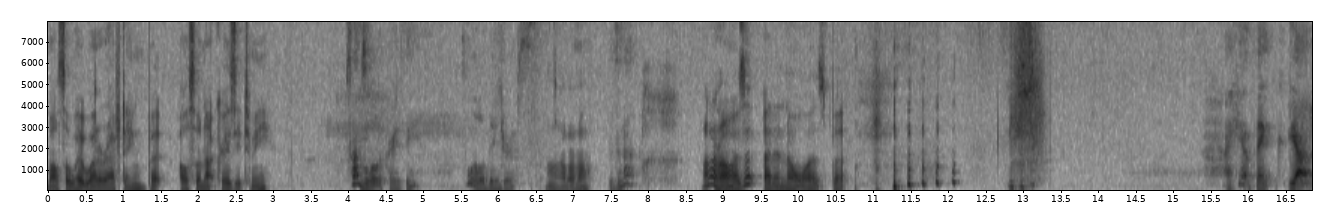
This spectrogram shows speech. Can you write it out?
Also, whitewater rafting, but also not crazy to me. Sounds a little crazy. It's a little dangerous, mm, I don't know. isn't it? I don't know. Is it? I didn't know it was, but I can't think. Yeah,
